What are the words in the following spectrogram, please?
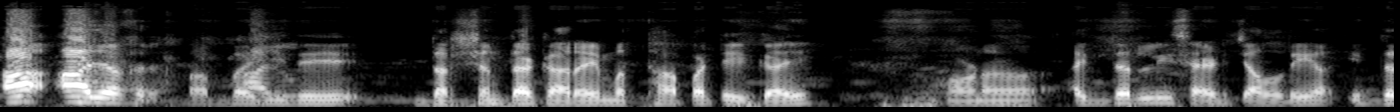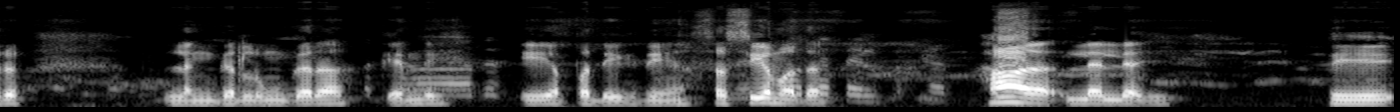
ਆ ਆ ਜਾ ਫਿਰ। ਬਾਬਾ ਜੀ ਦੇ ਦਰਸ਼ਨ ਤਾਂ ਕਰ ਆਏ ਮੱਥਾ ਆਪਾਂ ਟੇਕ ਆਏ ਹੁਣ ਇਧਰਲੀ ਸਾਈਡ ਚੱਲਦੇ ਆ। ਇੱਧਰ ਲੰਗਰ ਲੁੰਗਰ ਆ ਕਹਿੰਦੇ ਇਹ ਆਪਾਂ ਦੇਖਦੇ ਆ। ਸੱਸੀਆ ਮਾਤਾ। ਹਾਂ, ਲੈ ਲਿਆ ਜੀ। ਤੇ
